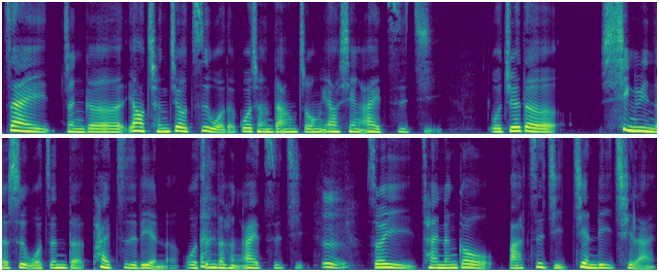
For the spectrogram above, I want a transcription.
在整个要成就自我的过程当中，要先爱自己。我觉得。幸运的是，我真的太自恋了，我真的很爱自己，嗯，所以才能够把自己建立起来。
